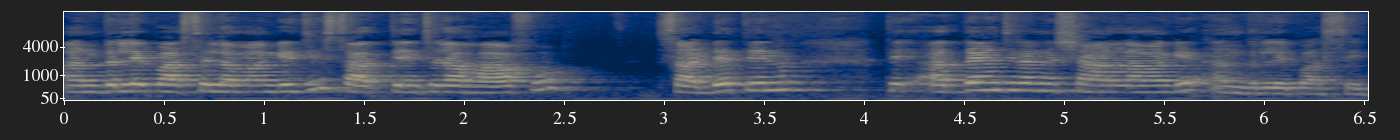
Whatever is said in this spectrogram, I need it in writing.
ਅੰਦਰਲੇ ਪਾਸੇ ਲਵਾਂਗੇ ਜੀ 7 ਇੰਚ ਦਾ ਹਾਫ 3.5 ਤੇ ਅੱਧਾ ਇੰਚ ਦਾ ਨਿਸ਼ਾਨ ਲਾਵਾਂਗੇ ਅੰਦਰਲੇ ਪਾਸੇ।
